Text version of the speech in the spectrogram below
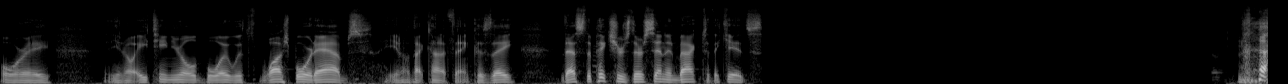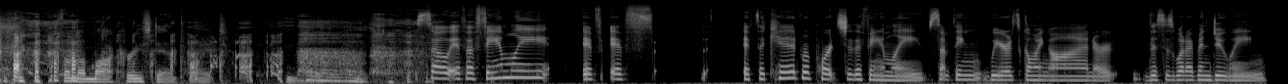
or a you know 18 year old boy with washboard abs you know that kind of thing because they that's the pictures they're sending back to the kids. From a mockery standpoint. So if a family, if if if the kid reports to the family something weird's going on or this is what I've been doing,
